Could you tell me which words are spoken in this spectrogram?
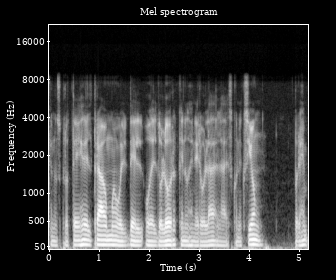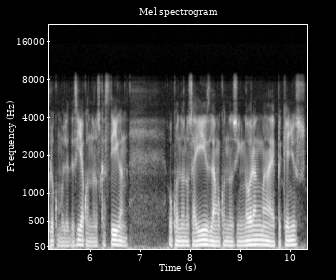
que nos protege del trauma o, el del, o del dolor que nos generó la, desconexión. Por ejemplo, como les decía, cuando nos castigan, o cuando nos aíslan, o cuando nos ignoran, mae, pequeños,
